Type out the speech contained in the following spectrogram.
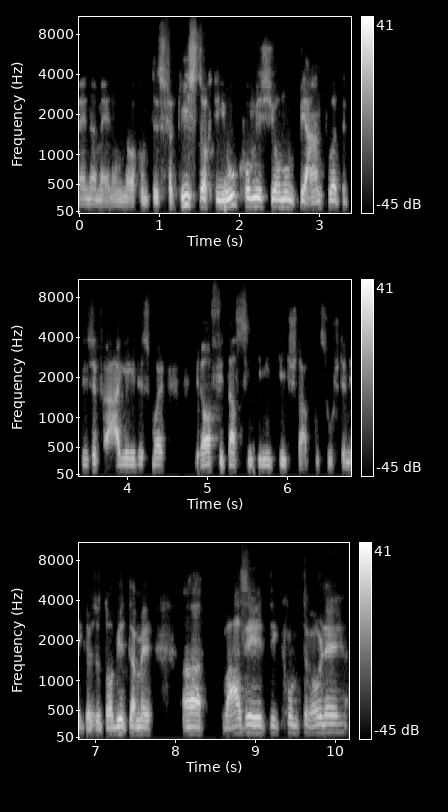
meiner Meinung nach. Und das vergisst auch die EU-Kommission und beantwortet diese Frage jedes Mal, ja, für das sind die Mitgliedstaaten zuständig. Also da wird einmal äh, quasi die Kontrolle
